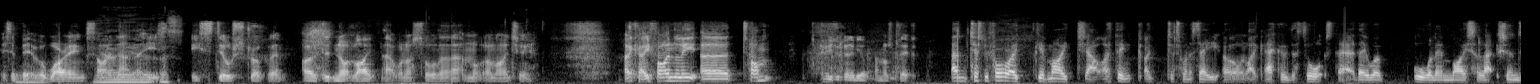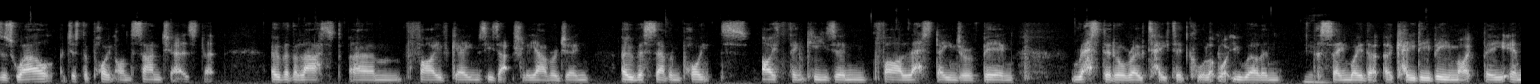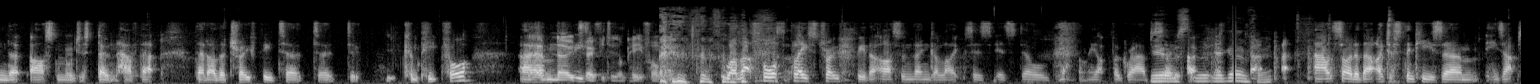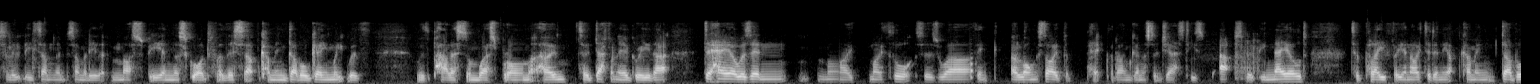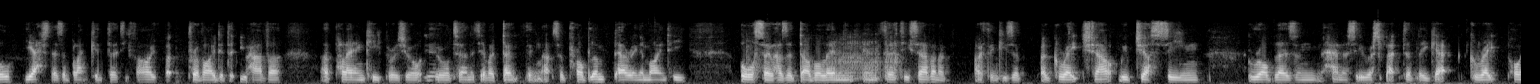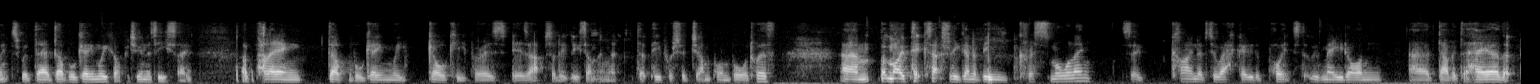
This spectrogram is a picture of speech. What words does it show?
it's a bit of a worrying sign Yeah, that, yeah, that he's, he's still struggling. I did not like that when I saw that, I'm not going to lie to you. Okay, finally, uh, Tom, who's going to be your panel's pick? Um, just before I give my shout, I think I just want to say, oh, like echo the thoughts there. They were all in my selections as well. Just a point on Sanchez that over the last um, five games, he's actually averaging over seven points. I think he's in far less danger of being rested or rotated, call it what you will, in Yeah. the same way that a KDB might be, in that Arsenal just don't have that, that other trophy to, to, to compete for. I have Um, no trophy to compete for, mate. well, that fourth place trophy that Arsene Wenger likes is, is still definitely up for grabs. Yeah, so, we're, we're going for it. uh, outside of that, I just think he's um, he's absolutely something somebody that must be in the squad for this upcoming double game week with with Palace and West Brom at home. So definitely agree that De Gea was in my my thoughts as well. I think alongside the pick that I'm going to suggest, he's absolutely nailed to play for United in the upcoming double. Yes, there's a blank in 35, but provided that you have a, a playing keeper as your, your alternative, I don't think that's a problem. Bearing in mind he also has a double in, in 37. I, I think he's a, a great shout. We've just seen Robles and Hennessy respectively get great points with their double game week opportunity. So a playing double game week goalkeeper is, is absolutely something that, that people should jump on board with. Um, but my pick's actually going to be Chris Smalling. So kind of to echo the points that we've made on uh, David De Gea that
